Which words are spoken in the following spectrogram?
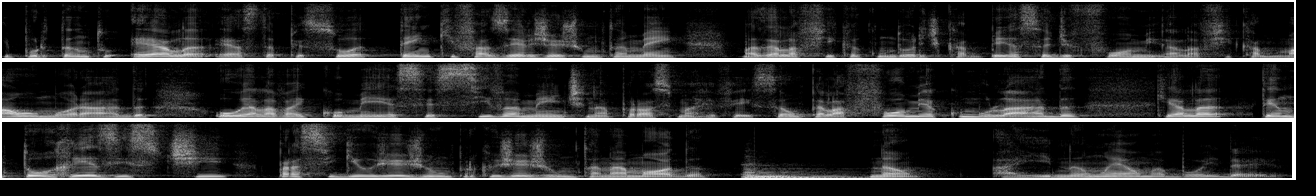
e, portanto, ela, esta pessoa, tem que fazer jejum também, mas ela fica com dor de cabeça, de fome, ela fica mal-humorada ou ela vai comer excessivamente na próxima refeição pela fome acumulada que ela tentou resistir para seguir o jejum porque o jejum está na moda. Não, aí não é uma boa ideia.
